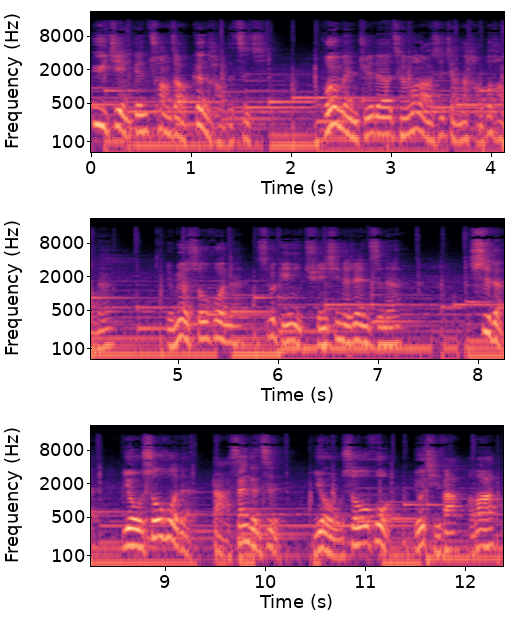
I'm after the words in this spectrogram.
遇见跟创造更好的自己。朋友们觉得陈峰老师讲的好不好呢？有没有收获呢？是不是给你全新的认知呢？是的，有收获的打三个字，有收获，有启发，好不好？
